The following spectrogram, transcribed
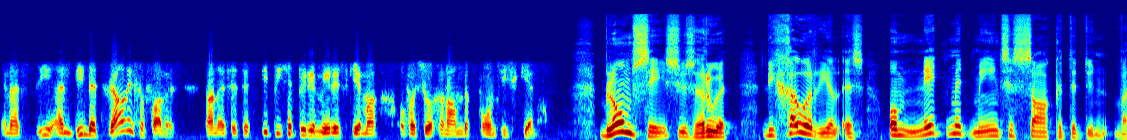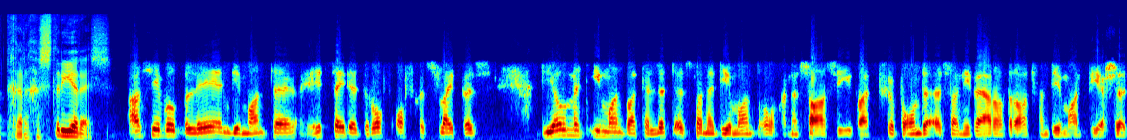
en as die indien dit wel die geval is, dan is dit 'n tipiese piramide skema of 'n sogenaamde ponzi skema. Blom sê soos Rood, die goue reël is om net met mense sake te doen wat geregistreer is. As jy wil belê in diamante, het sy dit rof of geslyp is, deel met iemand wat 'n lid is van 'n diamantorganisasie wat gebonde is aan die Wêreldraad van Diamantbeurse.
